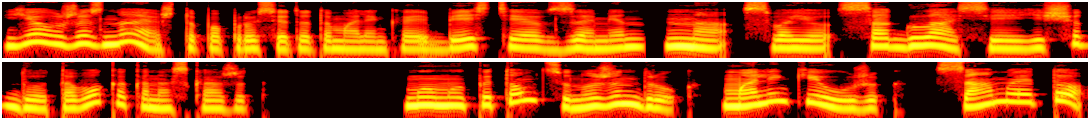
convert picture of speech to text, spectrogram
я уже знаю, что попросит эта маленькая бестия взамен на свое согласие еще до того, как она скажет. Моему питомцу нужен друг, маленький ужик, самое то.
